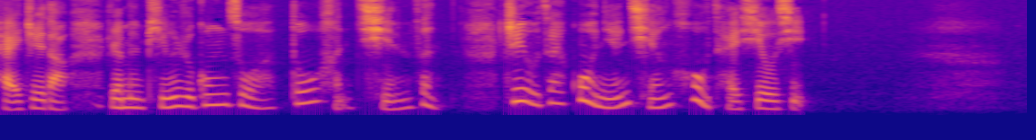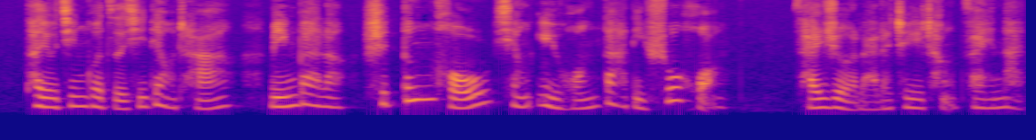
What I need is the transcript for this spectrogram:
才知道，人们平日工作都很勤奋，只有在过年前后才休息。他又经过仔细调查，明白了是灯猴向玉皇大帝说谎，才惹来了这一场灾难。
